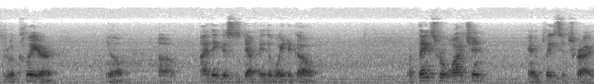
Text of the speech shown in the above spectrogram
through a clear, you know, uh, I think this is definitely the way to go. Well, thanks for watching, and please subscribe.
